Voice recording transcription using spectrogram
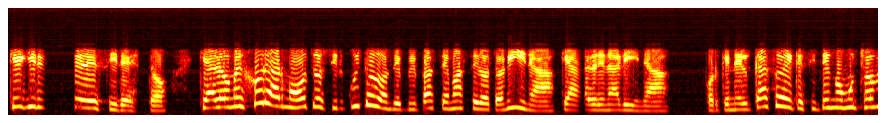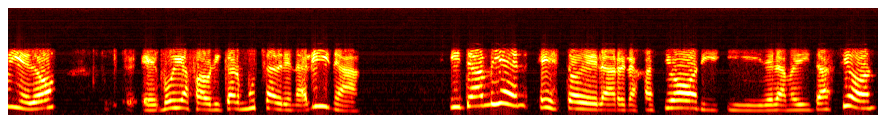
¿Qué quiere decir esto? Que a lo mejor armo otro circuito donde me pase más serotonina que adrenalina, porque en el caso de que si tengo mucho miedo, eh, voy a fabricar mucha adrenalina. Y también esto de la relajación y, y de la meditación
